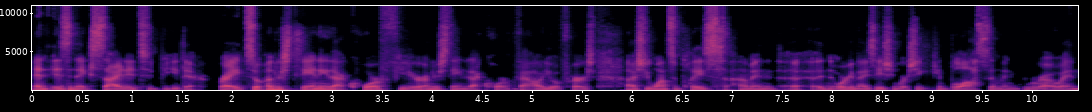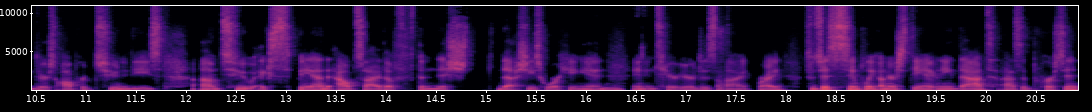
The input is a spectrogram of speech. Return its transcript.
and isn't excited to be there, right? So understanding that core fear, understanding that core value of hers, uh, she wants a place um, in uh, an organization where she can blossom and grow, and there's opportunities um, to expand outside of the niche that she's working in mm-hmm. in interior design right so just simply understanding that as a person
